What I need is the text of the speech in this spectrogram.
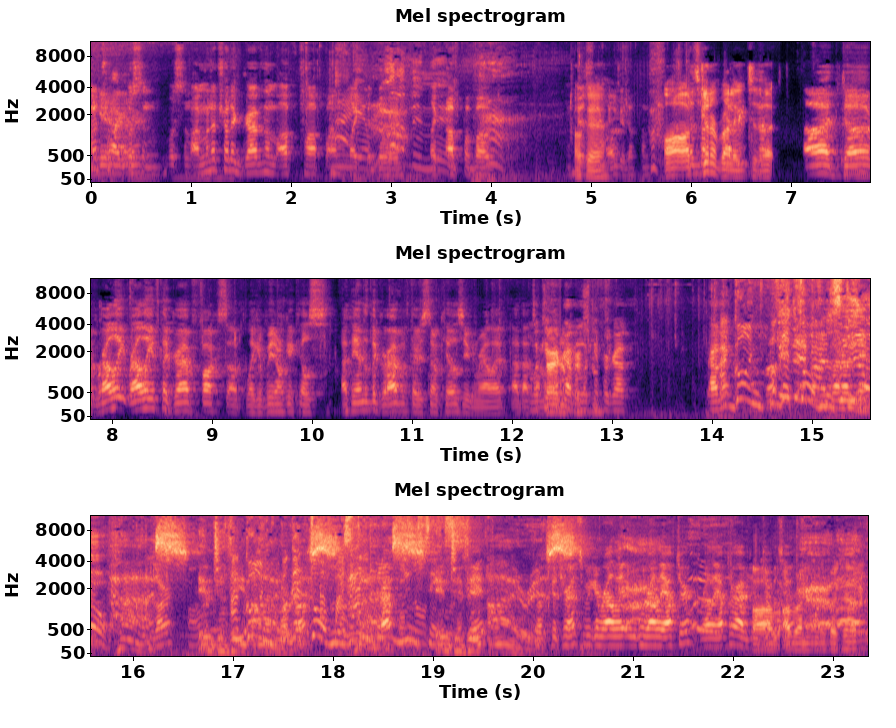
gonna try, Hager. listen, listen. I'm gonna try to grab them up top on like the door, like up above. Okay. we don't get up them. Oh, I was That's gonna not- rally into that. Uh, duh. Rally, rally if the grab fucks up. Like if we don't get kills. At the end of the grab, if there's no kills, you can rally at that time. looking for grab. Looking for grab. Grabbing. Огонь по готовности! Pass into the Огонь по iris. готовности! Grab. You Into say. the Let's get iris. trans. We can rally. We can rally after. Rally after. I have Oh, I'll, jump I'll to. run one if I can.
